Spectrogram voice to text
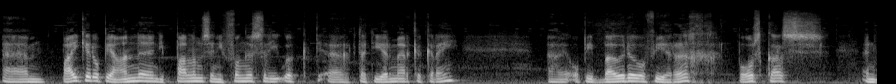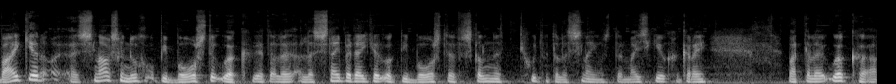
Ehm um, baie keer op die hande en die palms en die vingers sal jy ook uh, tatoeëermerke kry. Uh op die boude of die rug, borskas en baie keer uh, snaaks genoeg op die borste ook. Weet hulle hulle sny baie keer ook die borste verskillende goed wat hulle sny. Ons het 'n meisietjie ook gekry wat hulle ook uh,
